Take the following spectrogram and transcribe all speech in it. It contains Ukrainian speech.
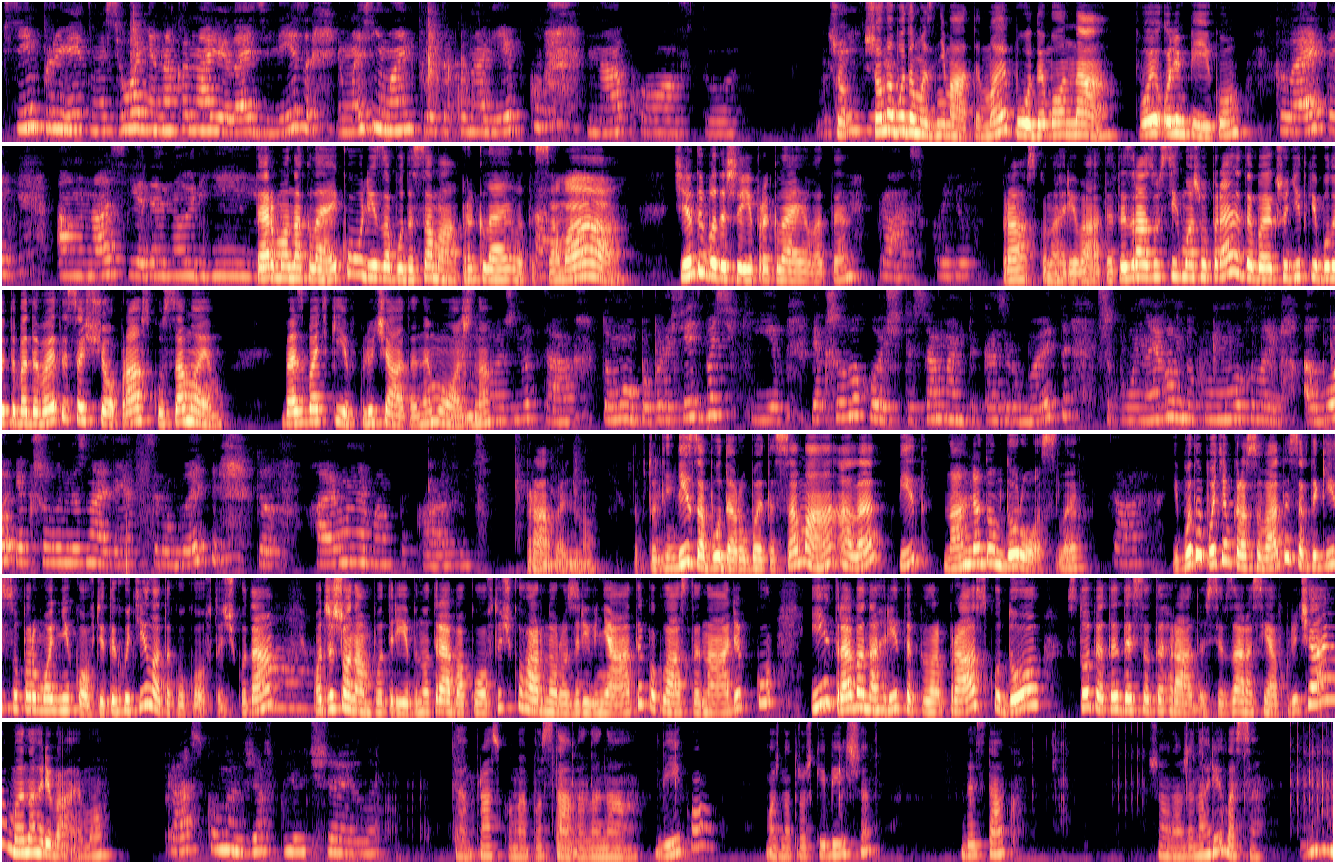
Всім привіт! Ми сьогодні на каналі Лезі Ліза і ми знімаємо про таку наліпку на кофту. Що, що ми будемо знімати? Ми будемо на твою олімпійку Клеїти, а у нас єдиноріг. термонаклейку. Ліза буде сама приклеювати. Сама. Чим ти будеш її приклеювати? Праскою. Праску нагрівати. Ти зразу всіх можеш попередити, бо якщо дітки будуть тебе дивитися, що праску самим без батьків включати не можна. Не можна, так. Тому попросіть батьків, якщо ви хочете самим таке зробити, щоб вони вам допомогли. Або якщо ви не знаєте, як це робити, то хай вони вам покажуть. Правильно. Тобто Ліза буде робити сама, але під наглядом дорослих. І буде потім красуватися в такій супермодній кофті. Ти хотіла таку кофточку, так? Отже, що нам потрібно? Треба кофточку гарно розрівняти, покласти наліпку і треба нагріти праску до 150 градусів. Зараз я включаю, ми нагріваємо. Праску ми вже включили. Так, праску ми поставили на двійку, можна трошки більше. Десь так. Що вона вже нагрілася? Так,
